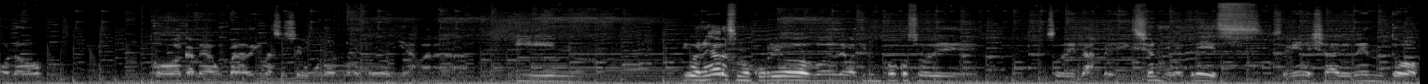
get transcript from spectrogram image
o no. Cómo va a cambiar algún paradigma, eso seguro no lo podría para nada. Y, bueno, y ahora se me ocurrió poder debatir un poco sobre, sobre las predicciones de la 3. Se viene ya el evento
